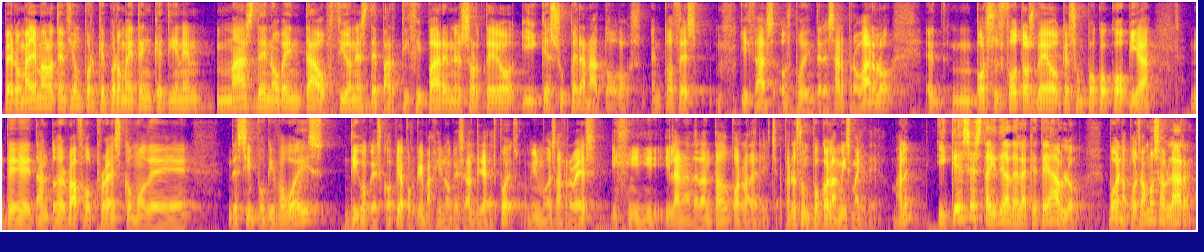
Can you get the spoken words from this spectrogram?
Pero me ha llamado la atención porque prometen que tienen más de 90 opciones de participar en el sorteo y que superan a todos. Entonces, quizás os puede interesar probarlo. Eh, por sus fotos veo que es un poco copia de tanto de Raffle Press como de de Simple Giveaways, digo que es copia porque imagino que saldría después. Lo mismo es al revés y, la han adelantado por la derecha. Pero es un poco la misma idea, ¿vale? ¿Y qué es esta idea de la que te hablo? Bueno, pues vamos a hablar,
